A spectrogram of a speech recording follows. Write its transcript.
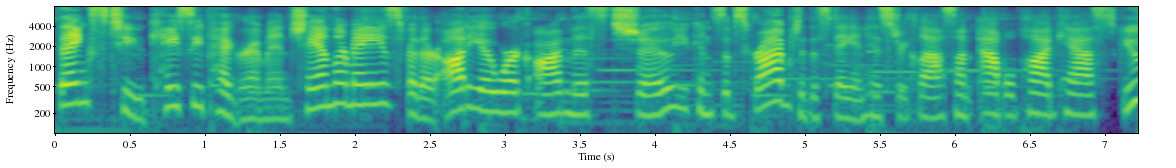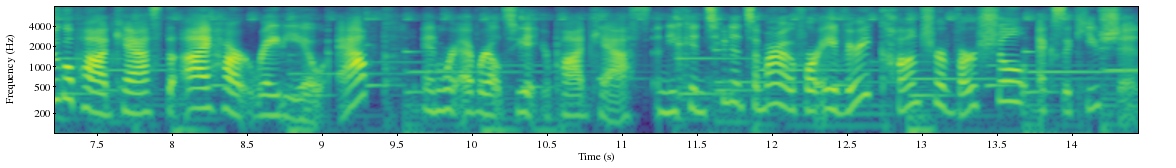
Thanks to Casey Pegram and Chandler Mays for their audio work on this show. You can subscribe to This Day in History Class on Apple Podcasts, Google Podcasts, the iHeartRadio app, and wherever else you get your podcasts. And you can tune in tomorrow for a very controversial execution.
